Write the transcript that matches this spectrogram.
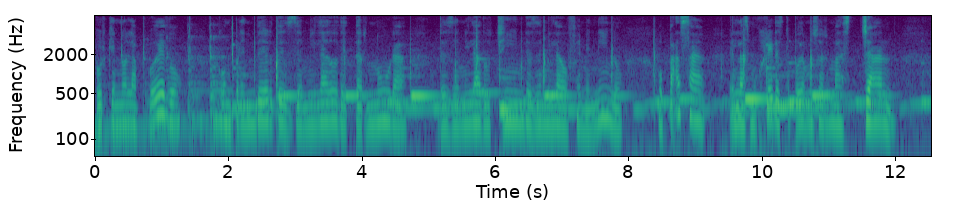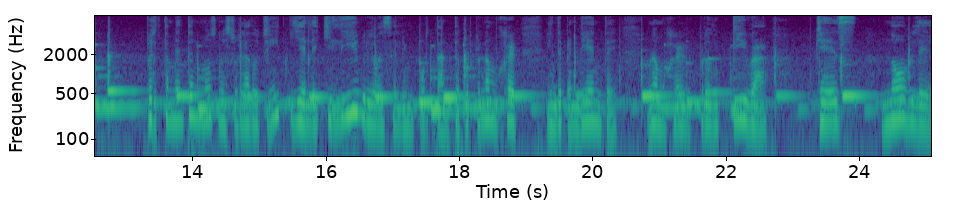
porque no la puedo comprender desde mi lado de ternura, desde mi lado yin, desde mi lado femenino. O pasa en las mujeres que podemos ser más yan, pero también tenemos nuestro lado yin y el equilibrio es lo importante, porque una mujer independiente, una mujer productiva, que es noble,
